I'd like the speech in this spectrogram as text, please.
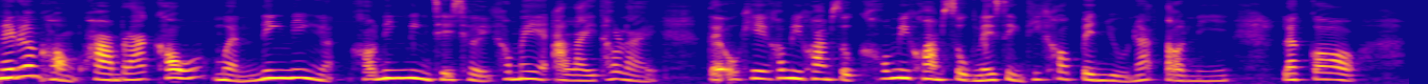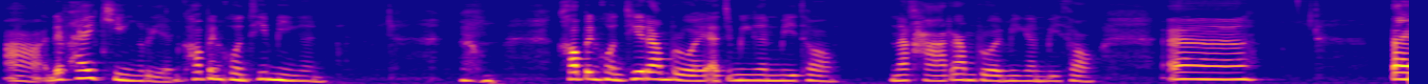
ในเรื่องของความรักเขาเหมือนนิ่งๆอะเขานิ่งๆเฉยๆเขาไม่อะไรเท่าไหร่ แต่โอเคเขามีความสุขเขามีความสุขในสิ่งที่เขาเป็นอยู่ณตอนนี้ แล้วก็ได้ไพ่คิงเหรียญเขาเป็นคนที่มีเงินเขาเป็นคนที่ร่ำรวย อาจจะมีเงินมีทองนะคะ ร่ำรวยมีเงินมีทอง แต่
